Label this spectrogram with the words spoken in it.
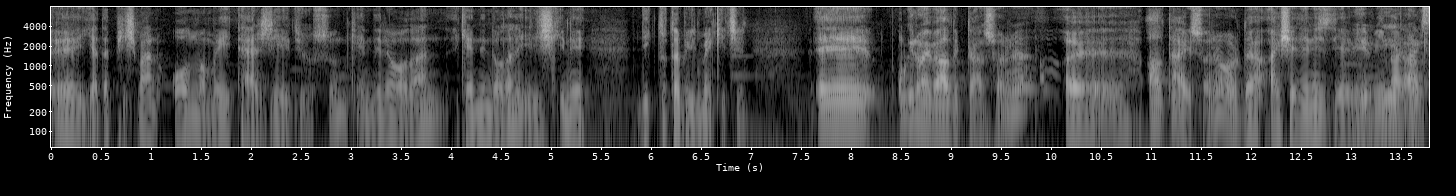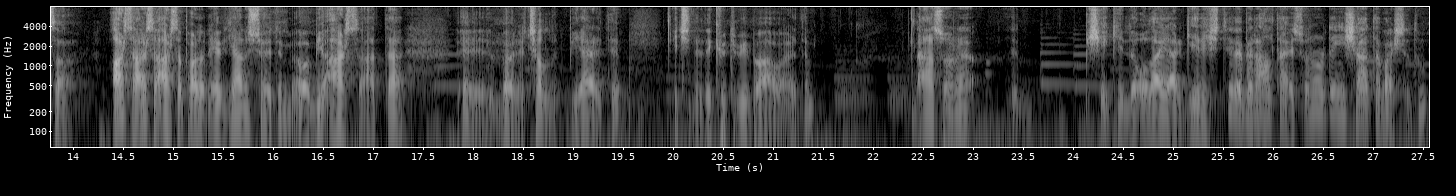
Ee, ya da pişman olmamayı tercih ediyorsun. Kendine olan, kendinle olan ilişkini dik tutabilmek için. Ee, o gün o evi aldıktan sonra e, 6 ay sonra orada Ayşe Deniz diye bir Ev değil, mimar arsa. Arsa arsa arsa pardon ev yanlış söyledim. O bir arsa hatta e, böyle çalılık bir yerdi. İçinde de kötü bir bağ vardı. Daha sonra e, bir şekilde olaylar gelişti ve ben 6 ay sonra orada inşaata başladım.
